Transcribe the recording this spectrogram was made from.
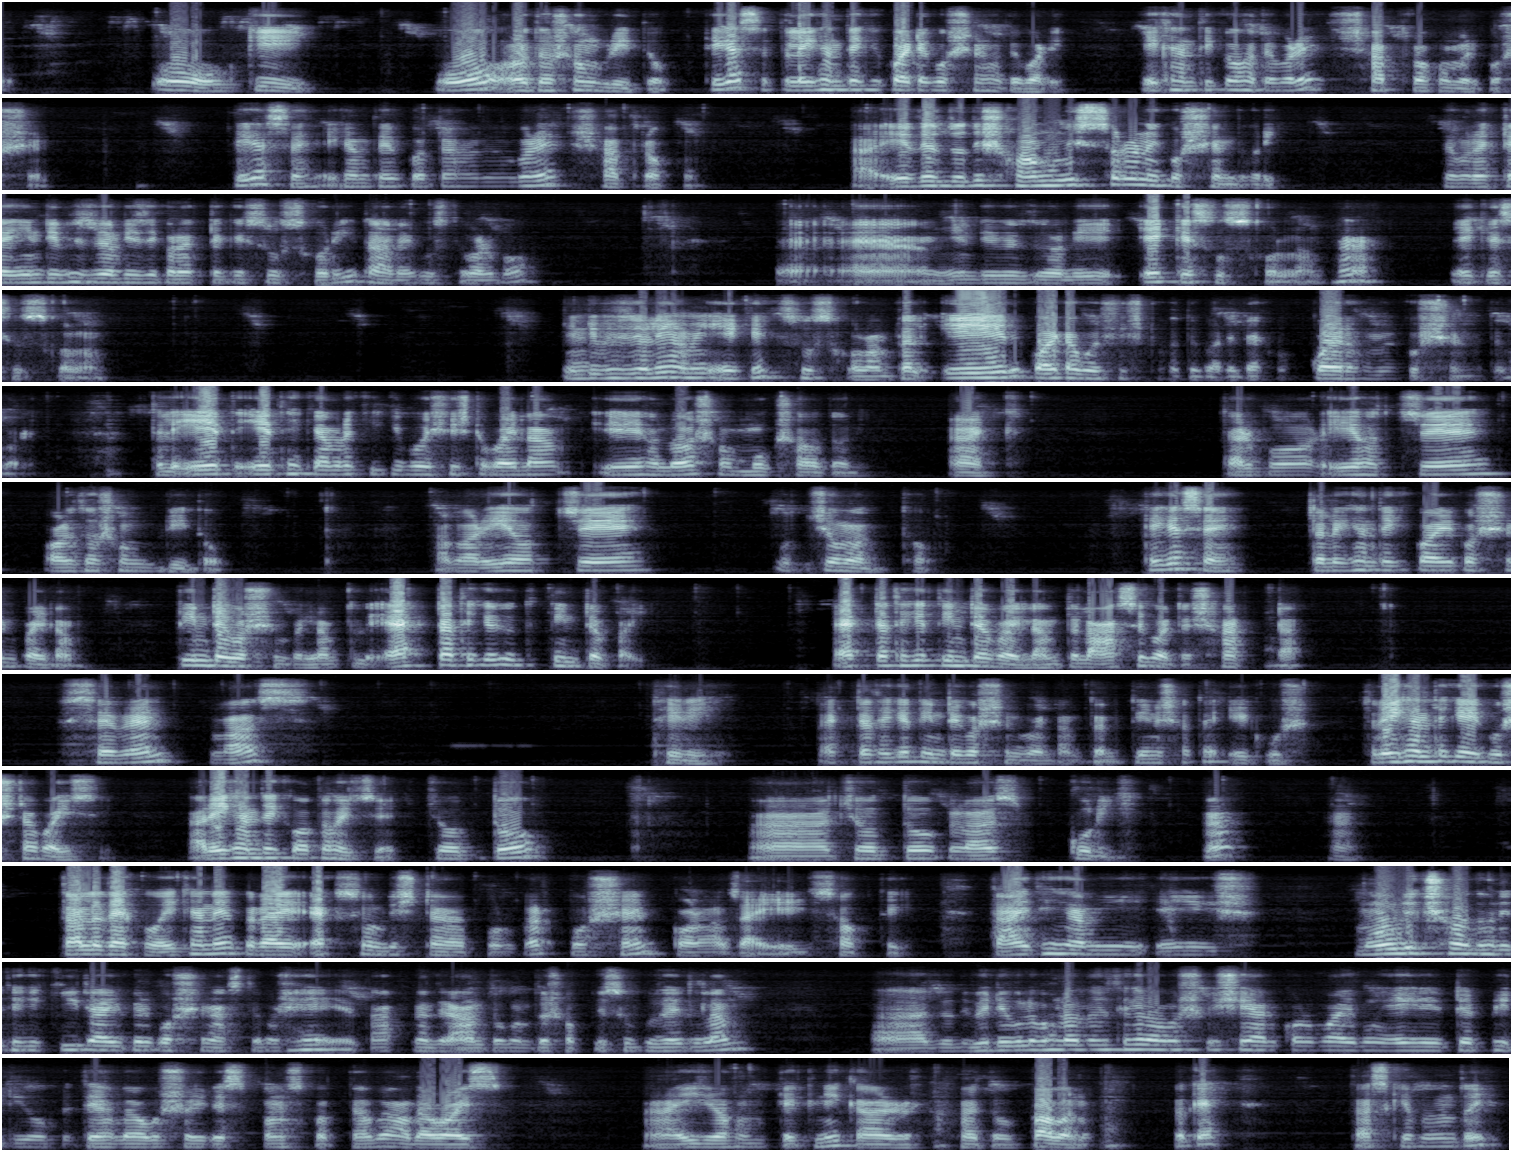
ও কি? ও অর্ধ সংবৃত ঠিক আছে? তাহলে এখান থেকে কয়টা কোশ্চেন হতে পারে? এখান থেকেও হতে পারে সাত রকমের কোশ্চেন ঠিক আছে? এখান থেকে কয়টা হতে পারে? সাত রকম। আর এদের যদি সংমিশ্রণে কোশ্চেন ধরি, যেমন একটা ইন্ডিভিজুয়ালি যে কোনো একটাকে চুজ করি, তাহলে বুঝতে পারব ইন্ডিভিজুয়ালি এ কে চুজ করলাম হ্যাঁ? এ কে চুজ করলাম। ইন্ডিভিজুয়ালি আমি এ কে চুজ করলাম। তাহলে এর কয়টা বৈশিষ্ট্য হতে পারে? দেখো, কয় রকমের কোশ্চেন হতে পারে? তাহলে এ এ থেকে আমরা কি কি বৈশিষ্ট্য পাইলাম? এ হলো সম্মুখ সহধ্বনি এক। তারপর এ হচ্ছে অর্ধ সংবৃত আবার এ হচ্ছে উচ্চ মধ্য। ঠিক আছে? তাহলে এখান থেকে কয় কোশ্চেন পাইলাম? তিনটা কোশ্চেন পাইলাম। তাহলে একটা থেকে যদি তিনটা পাই, একটা থেকে তিনটা পাইলাম, তাহলে আছে কয়টা? ষাটটা সেভেন প্লাস থ্রি একটা থেকে তিনটে কোশ্চেন পাইলাম, তাহলে তিনের সাথে একুশ। তাহলে এখান থেকে একুশটা পাইছি। আর এখান থেকে কত হয়েছে? চোদ্দ চোদ্দ প্লাস কুড়ি হ্যাঁ? হ্যাঁ। তাহলে দেখো, এখানে প্রায় একচল্লিশটা প্রকার কোশ্চেন করা যায় এই ছক থেকে। তাই থেকে আমি এই মৌলিক স্বরধ্বনি থেকে কি টাইপের কোশ্চেন আসতে পারে আপনাদের আন্তকন্ত সবকিছু বুঝাই দিলাম। যদি ভিডিওগুলো ভালো লেগে থাকে, অবশ্যই শেয়ার করব এবং এই রিলেটেড ভিডিও পেতে হলে অবশ্যই রেসপন্স করতে হবে আদারওয়াইজ এই রকম টেকনিক আর হয়তো পাবা না ওকে Das que pregunto ahí.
